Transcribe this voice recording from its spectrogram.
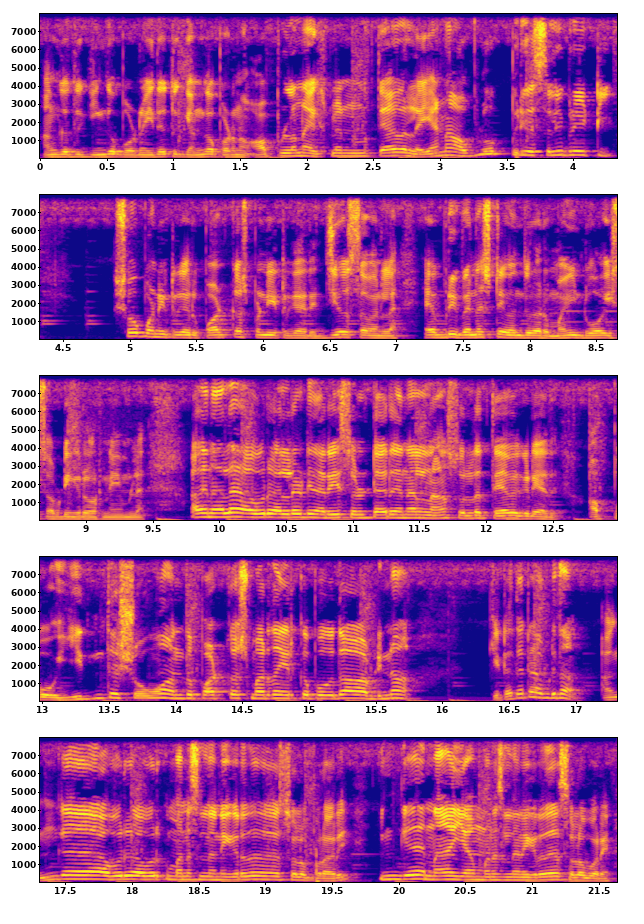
அங்கே தூக்கி இங்கே போடணும் இதை தூக்கி அங்கே போடணும் அப்படிலாம் எக்ஸ்பிளைன் பண்ண தேவையில்லை. ஏன்னா அவ்வளோ பெரிய செலிப்ரிட்டி ஷோ பண்ணிட்டு இருக்காரு பாட்காஸ்ட் பண்ணிட்டு இருக்காரு ஜியோ செவனில் எவ்ரி வெனஸ்டே வந்துருவார் மைண்ட் வாய்ஸ் அப்படிங்கிற ஒரு நேமில் அதனால் அவர் ஆல்ரெடி நிறைய சொல்லிட்டாரு அதனால் நான் சொல்ல தேவை கிடையாது. அப்போது இந்த ஷோவும் அந்த பாட்காஸ்ட் மாதிரி தான் இருக்க போகுதா அப்படின்னா கிட்டத்தட்ட அப்படி தான் அங்கே அவர் அவருக்கு மனசில் நினைக்கிறத சொல்ல போகிறாரு இங்கே நான் என் மனசில் நினைக்கிறத சொல்ல போகிறேன்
